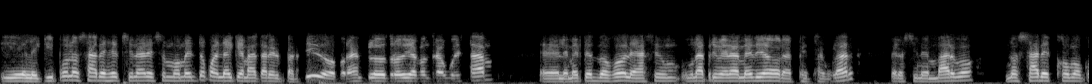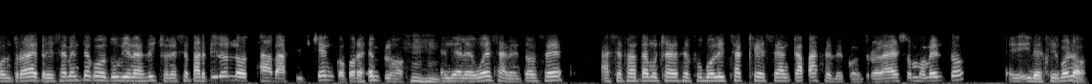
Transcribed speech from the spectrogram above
y el equipo no sabe gestionar esos momentos cuando hay que matar el partido. Por ejemplo, el otro día contra West Ham, eh, le metes dos goles, hace un- una primera media hora espectacular, pero sin embargo, no sabes cómo controlar. Y precisamente como tú bien has dicho, en ese partido no estaba Sivchenko, por ejemplo, el día de West Ham. Entonces, hace falta muchas veces futbolistas que sean capaces de controlar esos momentos y decir, bueno,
